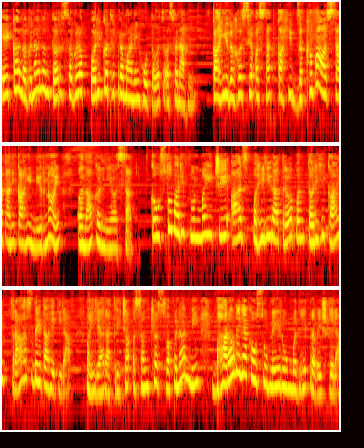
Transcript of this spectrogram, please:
एका लग्नानंतर सगळं परिकथेप्रमाणे होतच असं नाही. काही रहस्य असतात काही जखमा असतात आणि काही निर्णय अनाकलनीय असतात. कौस्तुभ आणि मृण्मयीची आज पहिली रात्र पण तरीही काय त्रास देत आहे तिला? पहिल्या रात्रीच्या असंख्य स्वप्नांनी भारवलेल्या कौस्तुभने रूममध्ये प्रवेश केला.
